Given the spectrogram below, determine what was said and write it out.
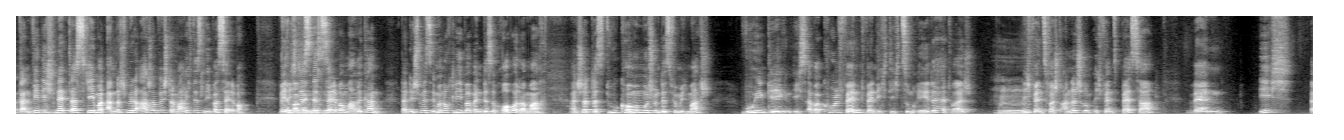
äh, dann will ich nicht, dass jemand anders mir den Arsch abwischt, dann mache ich das lieber selber. Wenn Ja, ich aber das wenn nicht das selber machen kann, dann ist mir es immer noch lieber, wenn das ein Roboter macht, anstatt dass du kommen musst und das für mich machst. Wohingegen ich es aber cool fände, wenn ich dich zum Rede hätte, weißt Mhm. Ich fände es fast andersrum, ich fände es besser, wenn ich, äh,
